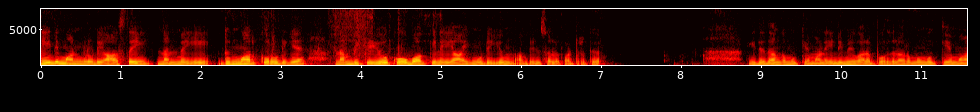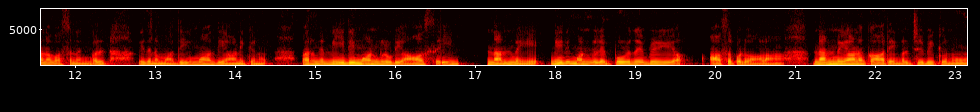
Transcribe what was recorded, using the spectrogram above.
நீதிமான்களுடைய ஆசை நன்மையே துன்மார்க்கருடைய நம்பிக்கையோ கோபாக்கினையாய் முடியும் அப்படின்னு சொல்லப்பட்டிருக்கு. இதுதாங்க முக்கியமான இனிமேல் வரப்போகிறதுல ரொம்ப முக்கியமான வசனங்கள். இதை நம்ம அதிகமாக தியானிக்கணும். பாருங்கள் நீதிமான்களுடைய ஆசை நன்மையே. நீதிமான்கள் எப்பொழுதும் எப்படி ஆசைப்படுவாங்களாம் நன்மையான காரியங்கள் ஜெபிக்கணும்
